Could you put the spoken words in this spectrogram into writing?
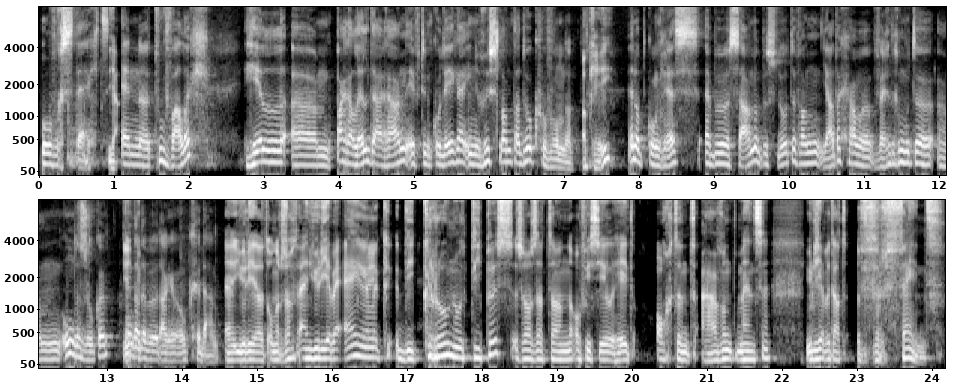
overstijgt. Ja. En toevallig Heel um, parallel daaraan heeft een collega in Rusland dat ook gevonden. Oké. En op congres hebben we samen besloten van ja, dat gaan we verder moeten um, onderzoeken. Ja, en dat hebben we dan ook gedaan. Uh, jullie hebben het onderzocht en jullie hebben eigenlijk die chronotypes, zoals dat dan officieel heet, ochtend-avond mensen, jullie hebben dat verfijnd.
